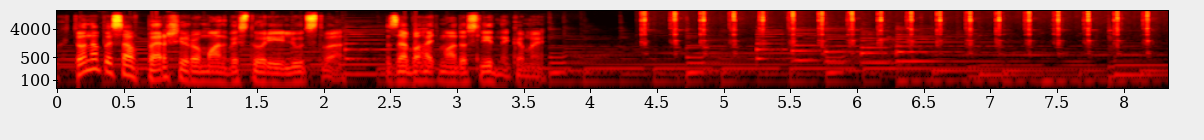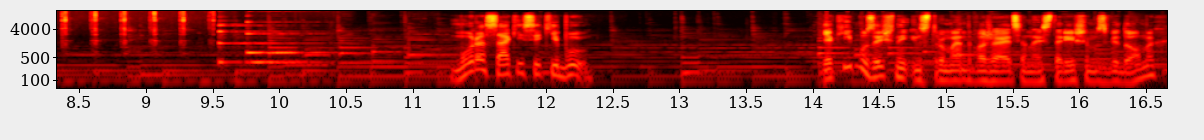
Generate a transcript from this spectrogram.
Хто написав перший роман в історії людства за багатьма дослідниками? Мурасакі Сікібу. Який музичний інструмент вважається найстарішим з відомих?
